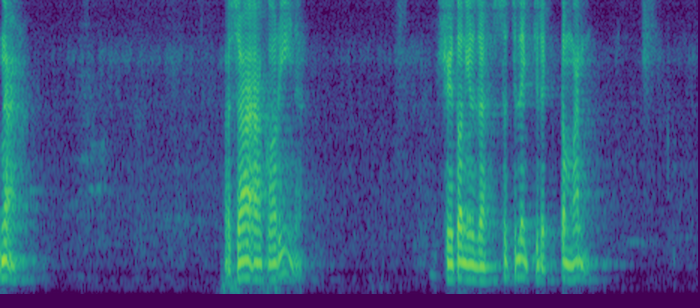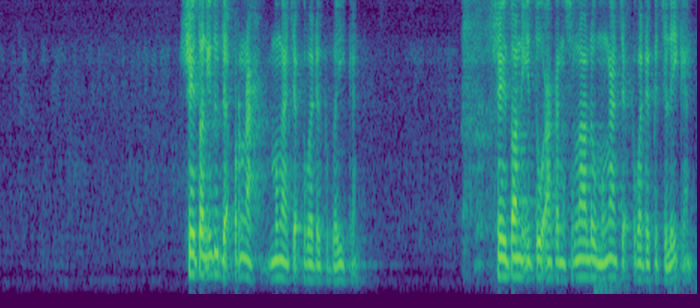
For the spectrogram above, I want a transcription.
Nah, Fasa'a qarina. Syaitan ini adalah sejelek-jelek teman. Syaitan itu tidak pernah mengajak kepada kebaikan. Syaitan itu akan selalu mengajak kepada kejelekan.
